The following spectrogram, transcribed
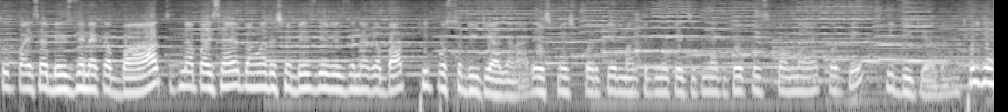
तो पैसा भेज देने का बाद जितना पैसा है बांग्लादेश में भेज दे भेज देने का बाद फिर पोस्ट ड्यूटी आ जाना। रेस मेस करके मार्केट में के जितना जो कुछ करना है करके फिर ड्यूटी आ जाना ठीक है।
